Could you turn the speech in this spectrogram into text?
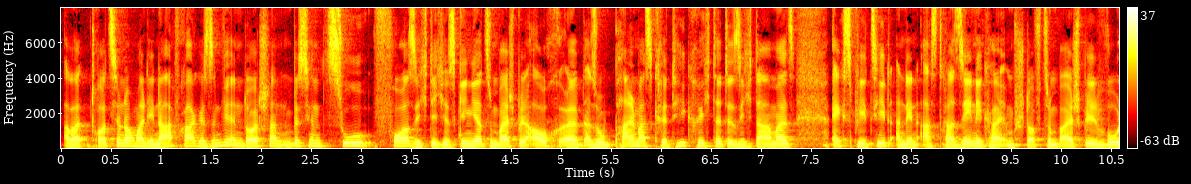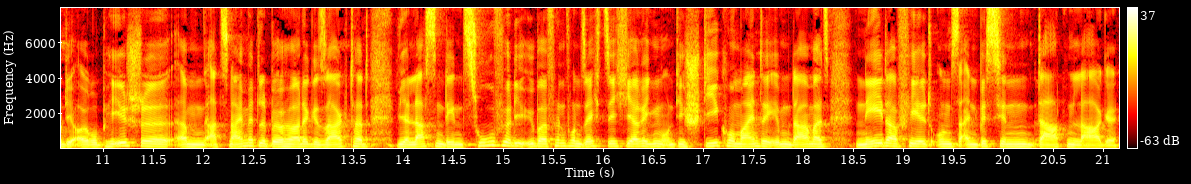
Aber trotzdem nochmal die Nachfrage, sind wir in Deutschland ein bisschen zu vorsichtig? Es ging ja zum Beispiel auch, äh, also Palmers Kritik richtete sich damals explizit an den AstraZeneca-Impfstoff zum Beispiel, wo die Europäische ähm, Arzneimittelbehörde gesagt hat, wir lassen den zu für die über 65-Jährigen und die STIKO meinte eben damals, nee, da fehlt uns ein bisschen Datenlage.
